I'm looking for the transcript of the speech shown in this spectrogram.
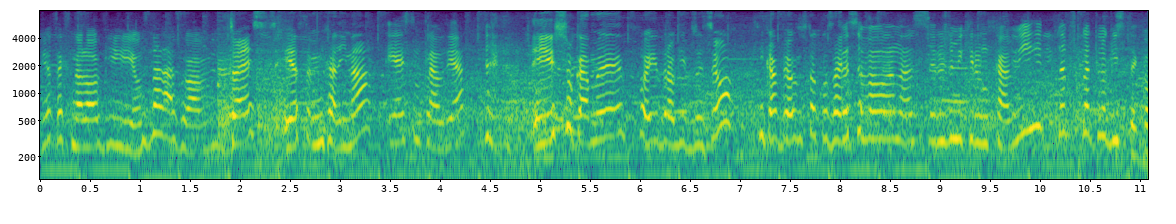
biotechnologii i ją znalazłam. Cześć, jestem Michalina Ja jestem Klaudia. i szukamy Twojej drogi w życiu. Nika w Białymstoku zajmuje Interesowała nas różnymi kierunkami, na przykład logistyką.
